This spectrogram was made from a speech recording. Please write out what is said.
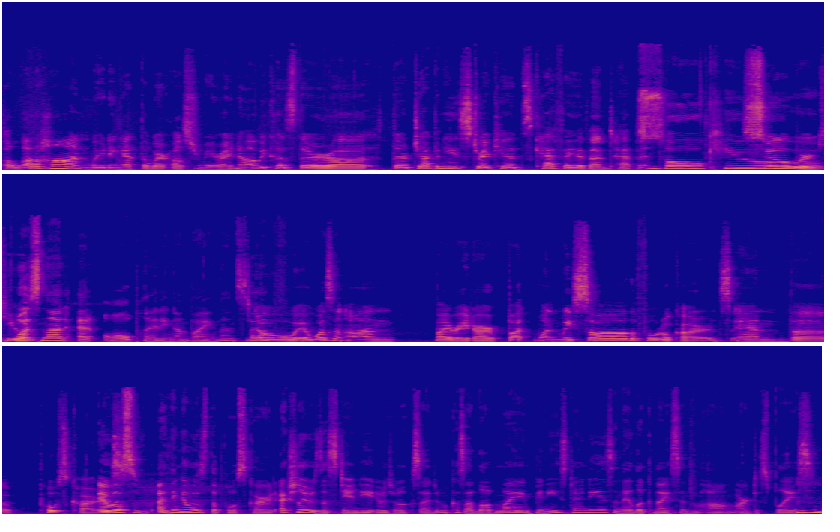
a lot of Han waiting at the warehouse for me right now because their uh, their Japanese Stray Kids cafe event happened. so cute, Super cute. Was not at all planning on buying that stuff. No, it wasn't on my radar, but when we saw the photo cards and the postcards, It was. I think it was the postcard. Actually, it was the standee. I was real excited because I love my Binny standees and they look nice in um, our displays. Mm-hmm.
